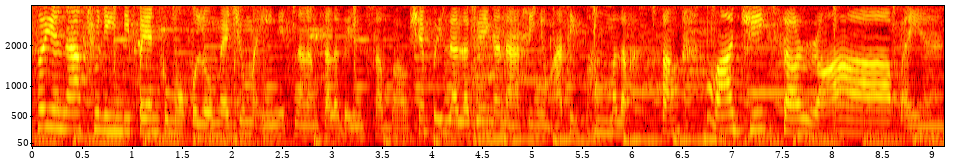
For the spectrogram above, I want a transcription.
So yan actually hindi pa yan kumukulo, medyo mainit na lang talaga yung sabaw. Siyempre ilalagay na natin yung ating pangmalakasang magic sarap. Ayan.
